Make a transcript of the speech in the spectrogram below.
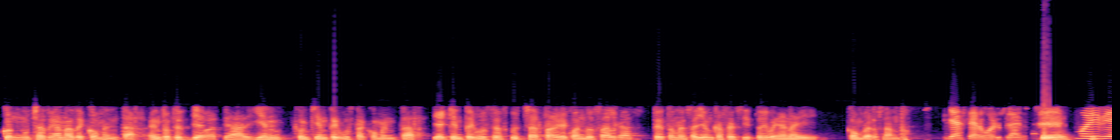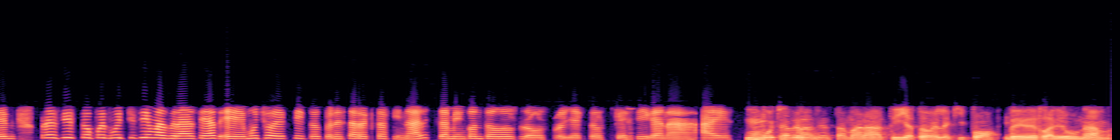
con muchas ganas de comentar. Entonces llévate a alguien con quien te gusta comentar y a quien te gusta escuchar para que cuando salgas te tomes ahí un cafecito y vayan ahí conversando ya se armó el plan. Sí. Muy bien. Francisco, pues muchísimas gracias. Eh, mucho éxito con esta recta final, también con todos los proyectos que sigan a, a. Muchas gracias, Tamara, a ti y a todo el equipo de Radio UNAM.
